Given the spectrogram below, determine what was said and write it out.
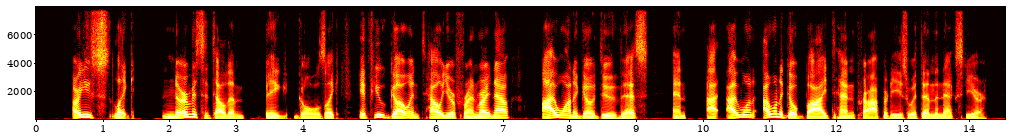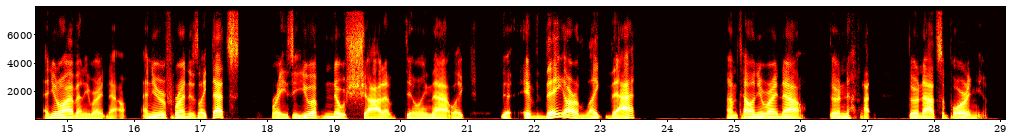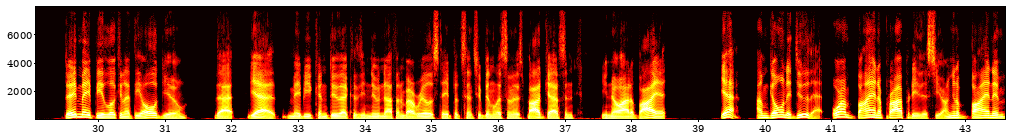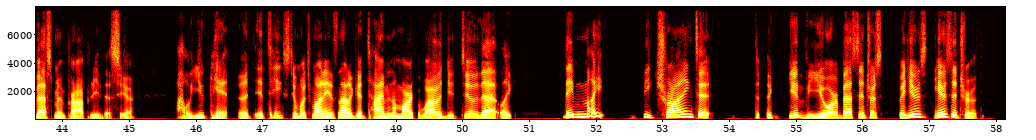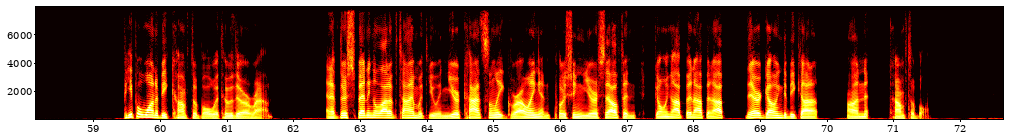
are you like nervous to tell them big goals? Like, if you go and tell your friend right now, I want to go do this and I, I want I want to go buy 10 properties within the next year and you don't have any right now and your friend is like that's crazy. You have no shot of doing that. Like if they are like that I'm telling you right now they're not they're not supporting you. They may be looking at the old you that yeah maybe you couldn't do that because you knew nothing about real estate but since you've been listening to this podcast and you know how to buy it yeah, I'm going to do that. Or I'm buying a property this year. I'm going to buy an investment property this year. Oh, you can't. Uh, it takes too much money. It's not a good time in the market. Why would you do that? Like, they might be trying to, to uh, give your best interest, but here's here's the truth. People want to be comfortable with who they're around. And if they're spending a lot of time with you and you're constantly growing and pushing yourself and going up and up and up, they're going to become uncomfortable.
